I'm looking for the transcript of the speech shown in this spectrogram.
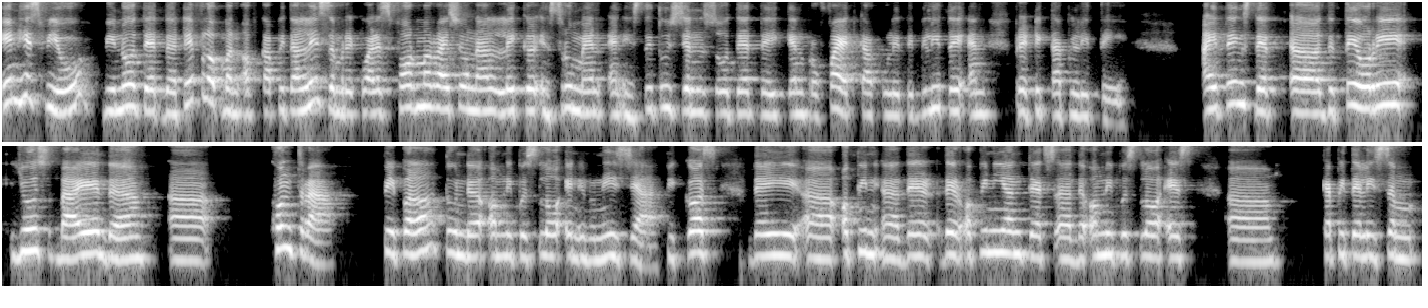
In his view, we know that the development of capitalism requires formal rational legal instrument and institutions so that they can provide calculability and predictability. I think that uh, the theory used by the uh, contra people to the omnibus law in Indonesia because they uh, opin uh, their their opinion that uh, the omnibus law is uh, capitalism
